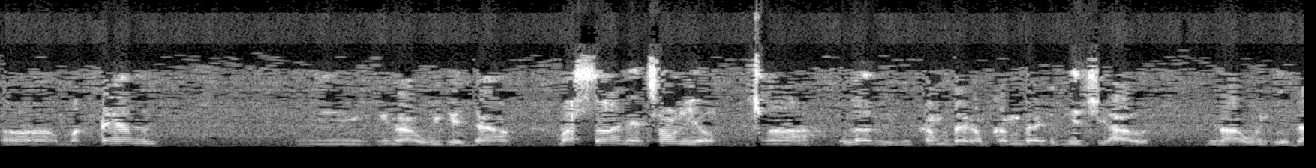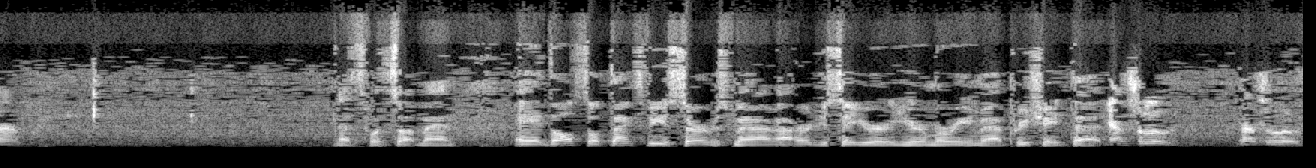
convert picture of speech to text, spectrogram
Uh, my family, mm, you know, we get down. My son Antonio, ah, I love you. You coming back? I'm coming back to get you. I, you know, we get down. That's what's up, man. And also thanks for your service, man. I heard you say you're you're a Marine, man. I appreciate that. Absolutely, absolutely.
